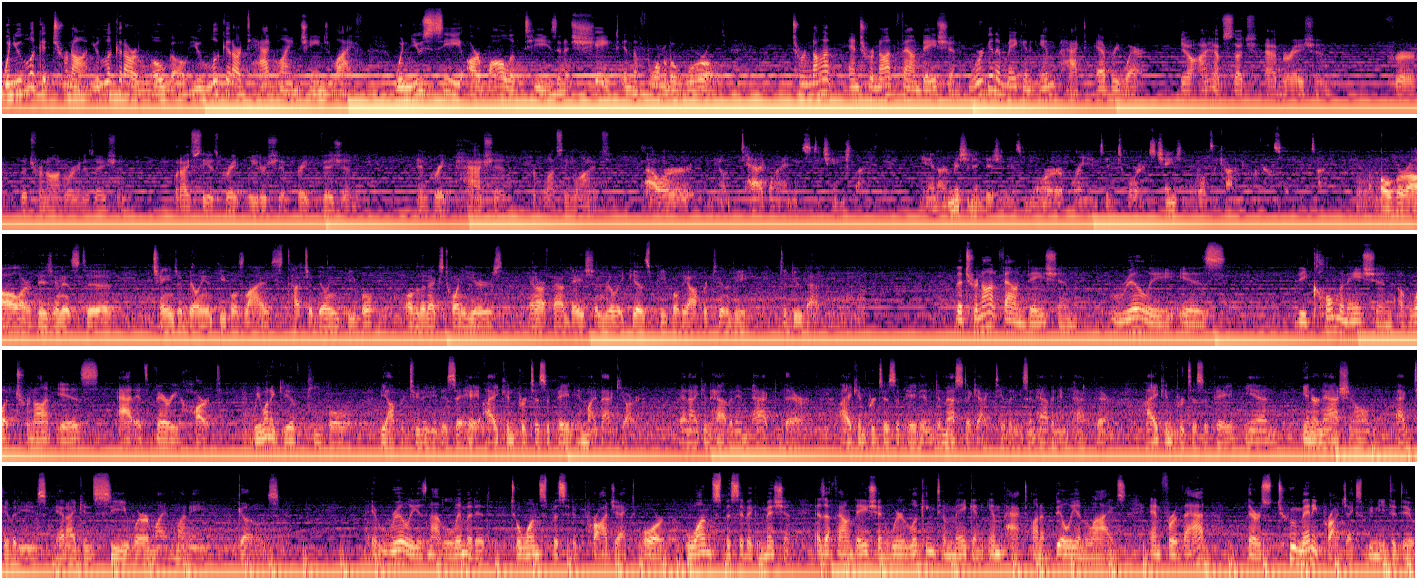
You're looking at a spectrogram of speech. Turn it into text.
When you look at Tranont, you look at our logo, you look at our tagline, Change Life, when you see our ball of teas and it's shaped in the form of a world, Tranont and Tranont Foundation, we're going to make an impact everywhere. You know, I have such admiration for the Tranont organization. What I see is great leadership, great vision, and great passion for blessing lives. Our you know, tagline is to change life. And our mission and vision is more oriented towards changing the world's economy one household at a time. Overall, our vision is to change a billion people's lives, touch a billion people over the next 20 years, and our foundation really gives people the opportunity to do that. The Tranont Foundation really is the culmination of what Tranont is at its very heart. We want to give people the opportunity to say, hey, I can participate in my backyard and I can have an impact there. I can participate in domestic activities and have an impact there. I can participate in international activities and I can see where my money goes. It really is not limited to one specific project or one specific mission. As a foundation, we're looking to make an impact on a billion lives. And for that, there's too many projects we need to do.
